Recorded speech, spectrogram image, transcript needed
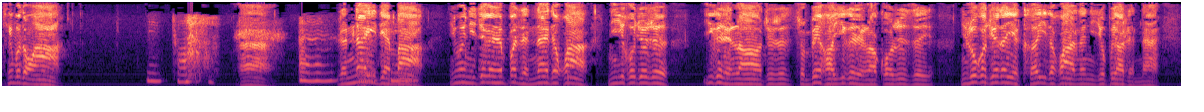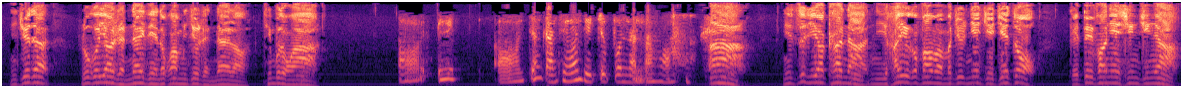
听不懂啊？嗯错。啊，嗯。忍耐一点吧，因为你这个人不忍耐的话，你以后就是一个人了，就是准备好一个人了过日子。你如果觉得也可以的话，那你就不要忍耐。你觉得如果要忍耐一点的话，你就忍耐了。听不懂啊？哦，因为哦，这样感情问题就不能了哈。啊，你自己要看的。你还有个方法嘛，就是念姐姐咒，给对方念心经啊。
